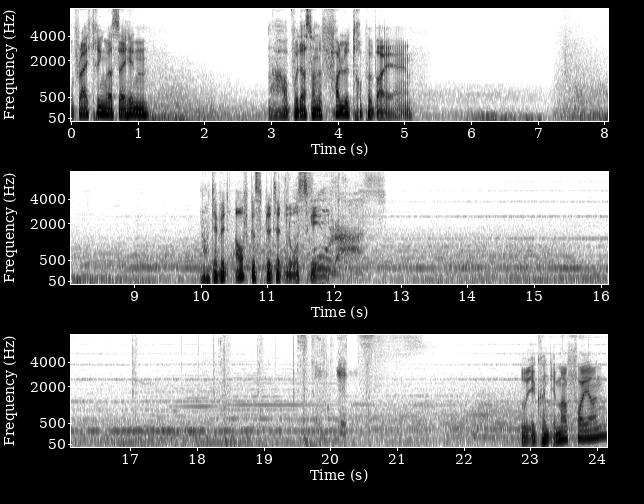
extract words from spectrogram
Und vielleicht kriegen wir es ja hin. Ah, obwohl da ist noch eine volle Truppe bei, ey. Oh, der wird aufgesplittet losgehen. So, ihr könnt immer feuern.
